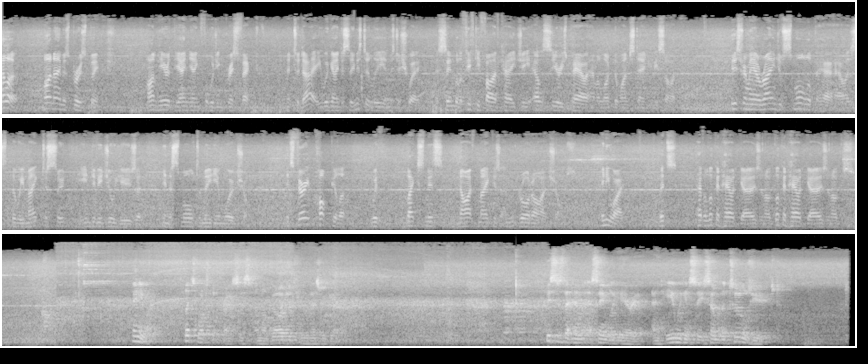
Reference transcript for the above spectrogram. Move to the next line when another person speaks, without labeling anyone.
Hello, my name is Bruce Beamish. I'm here at the Anyang Forging Press Factory and today we're going to see Mr Lee and Mr Shui assemble a 55kg L-series power hammer like the one standing beside me. It is from our range of smaller power hammers that we make to suit the individual user in the small to medium workshop. It's very popular with blacksmiths, knife makers and wrought iron shops. Anyway, let's have a look at how it goes and I'll look at how it goes and I'll... Anyway, let's watch the process and I'll guide you through it as we go. This is the hammer assembly area and here we can see some of the tools used.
